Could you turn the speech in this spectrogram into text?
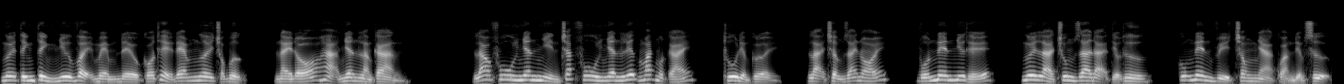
ngươi tính tình như vậy mềm đều có thể đem ngươi cho bực, này đó hạ nhân làm cản. Lão phu nhân nhìn chắc phu nhân liếc mắt một cái, thu điểm cười, lại chậm rãi nói, vốn nên như thế, ngươi là trung gia đại tiểu thư, cũng nên vì trong nhà quản điểm sự.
